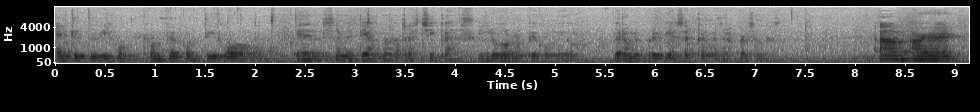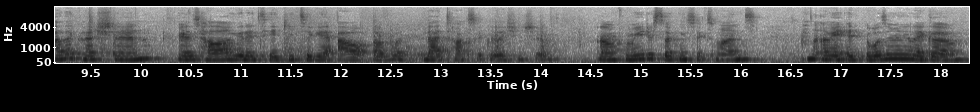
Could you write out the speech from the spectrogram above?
el que te dijo rompió contigo. Él se metía con otras chicas y luego rompió conmigo, pero me prohibía acercarme a otras personas. Um, our other question is how long did it take you to get out of that toxic relationship? Um, for me, it just took me six months. I mean, it, it wasn't really like a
